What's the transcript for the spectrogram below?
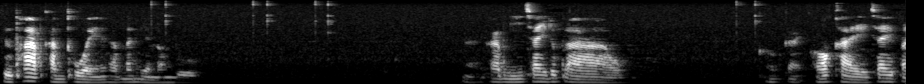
คือภาพคันถวยนะครับ นักเรียนลองดู ภาพนี้ใช่หรือเปล่ากอไก่ขอไข่ใช่ไหม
